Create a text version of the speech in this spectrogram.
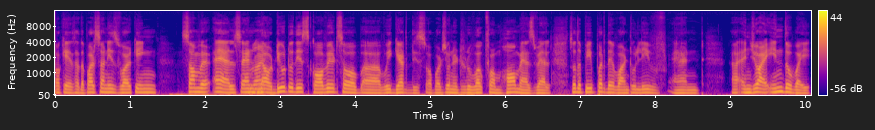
okay, so the person is working somewhere else, and Right. now due to this COVID, so uh, we get this opportunity to work from home as well. So the people they want to live and uh, enjoy in Dubai,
